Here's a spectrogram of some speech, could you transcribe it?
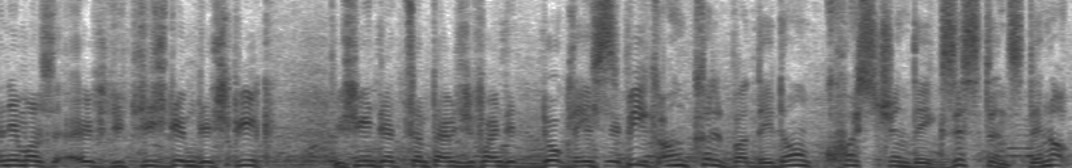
animals, if you teach them, they speak. You see that sometimes you find that dogs. They speak, uncle, but they don't question the existence. They're not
